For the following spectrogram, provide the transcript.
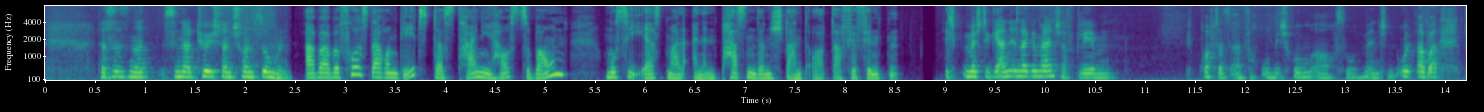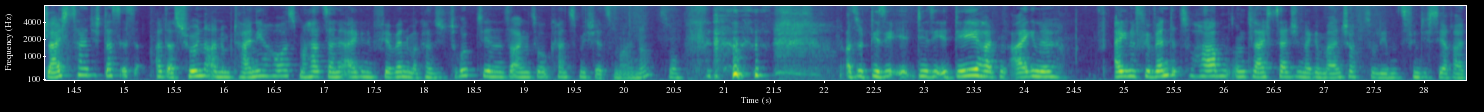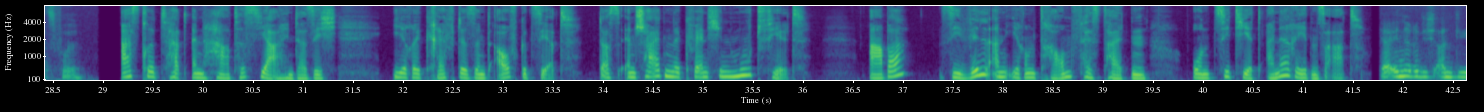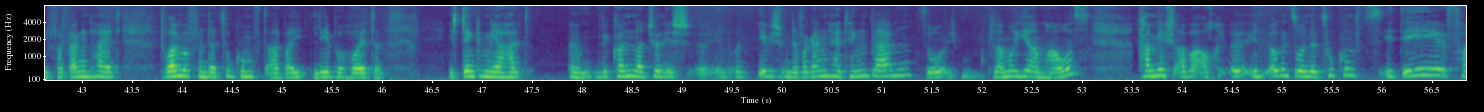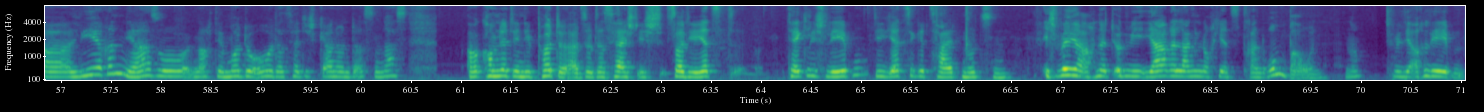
das, ist, sind natürlich dann schon Summen. Aber bevor es darum geht, das Tiny House zu bauen, muss sie erstmal einen passenden Standort dafür finden. Ich möchte gerne in der Gemeinschaft leben. Ich brauche das einfach um mich rum auch so Menschen. Und, aber gleichzeitig, das ist halt das Schöne an einem Tiny House. Man hat seine eigenen vier Wände. Man kann sich zurückziehen und sagen, so kannst du mich jetzt mal. Ne? So. Also diese, diese Idee, halt eine eigene, eigene vier Wände zu haben und gleichzeitig in der Gemeinschaft zu leben, das finde ich sehr reizvoll. Astrid hat ein hartes Jahr hinter sich. Ihre Kräfte sind aufgezehrt. Das entscheidende Quäntchen Mut fehlt. Aber sie will an ihrem Traum festhalten und zitiert eine Redensart. Erinnere dich an die Vergangenheit, träume von der Zukunft, aber lebe heute. Ich denke mir halt, ähm, wir können natürlich äh, in, ewig in der Vergangenheit hängen bleiben. So, ich klammer hier am Haus, kann mich aber auch äh, in irgendeine so Zukunftsidee verlieren, ja, so nach dem Motto, oh, das hätte ich gerne und das und das. Aber komm nicht in die Pötte. Also das heißt, ich soll dir jetzt täglich leben, die jetzige Zeit nutzen. Ich will ja auch nicht irgendwie jahrelang noch jetzt dran rumbauen. Ne? Ich will ja auch leben.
